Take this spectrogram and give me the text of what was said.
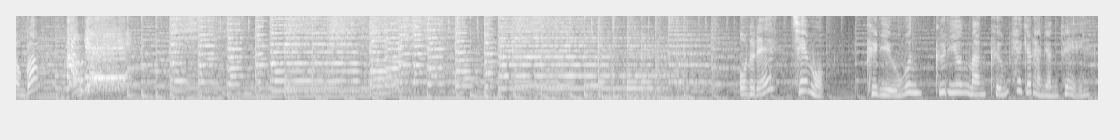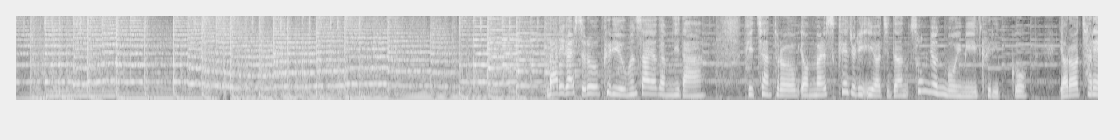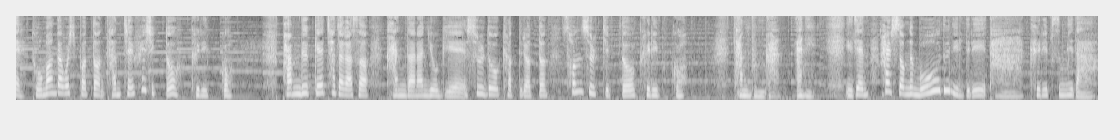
김혜영과 함께. 오늘의 제목 그리움은 그리운 만큼 해결하면 돼. 날이 갈수록 그리움은 쌓여갑니다. 귀찮도록 연말 스케줄이 이어지던 송년 모임이 그립고 여러 차례 도망가고 싶었던 단체 회식도 그립고 밤늦게 찾아가서 간단한 요기에 술도 곁들였던 선술집도 그립고 당분간 아니 이젠 할 수 없는 모든 일들이 다 그립습니다.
